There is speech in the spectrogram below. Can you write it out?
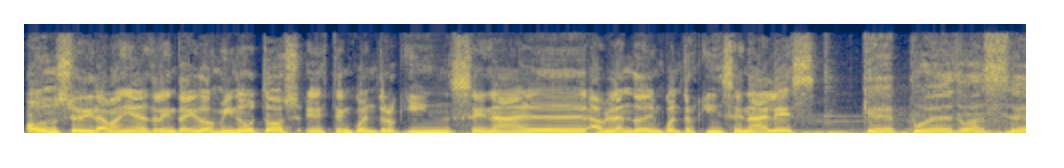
11 de la mañana, 32 minutos, en este encuentro quincenal. Hablando de encuentros quincenales. ¿Qué puedo hacer?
